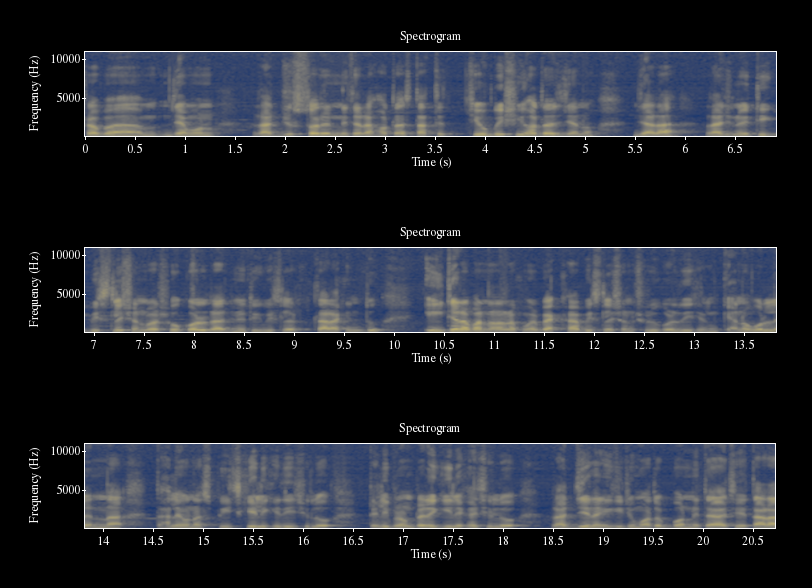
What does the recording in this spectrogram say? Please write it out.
সব যেমন রাজ্য স্তরের নেতারা হতাশ, তার চেয়েও বেশি হতাশ যেন যারা রাজনৈতিক বিশ্লেষণ বা সকল রাজনৈতিক বিশ্লেষণ তারা কিন্তু এইটার আবার নানা রকমের ব্যাখ্যা, বিশ্লেষণ শুরু করে দিয়েছিলেন। কেন বললেন না? তাহলে ওনার স্পিচকে লিখে দিয়েছিল? টেলিগ্রামটারে কী লেখা ছিল? রাজ্যে নাকি কিছু মাতব্বর নেতা আছে, তারা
